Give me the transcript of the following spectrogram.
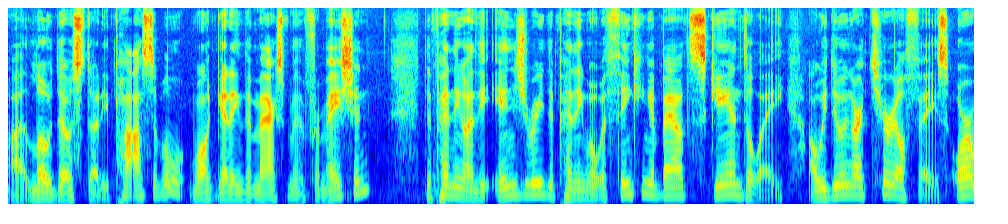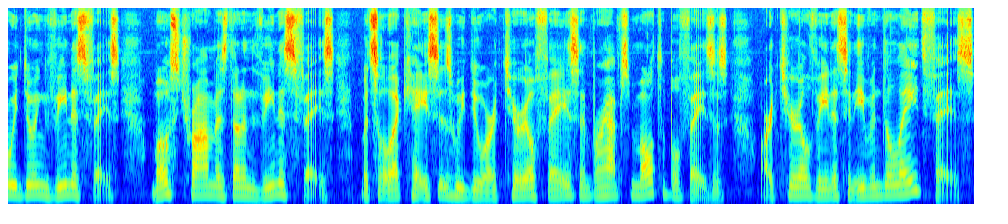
uh, low dose study possible while getting the maximum information. Depending on the injury, depending what we're thinking about, scan delay. Are we doing arterial phase or are we doing venous phase? Most trauma is done in venous phase, but select cases we do arterial phase and perhaps multiple phases, arterial, venous, and even delayed phase.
